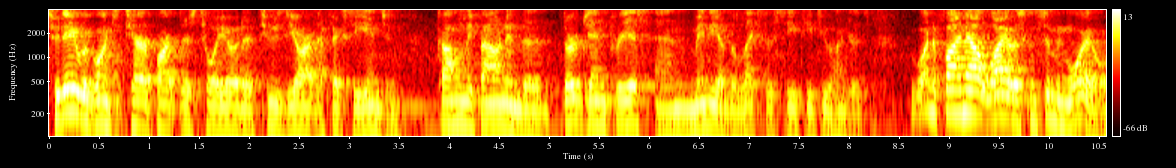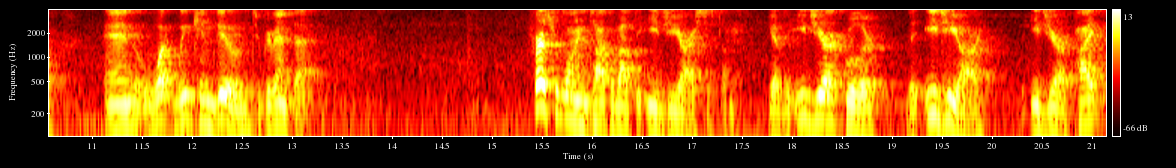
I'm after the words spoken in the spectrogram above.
Today we're going to tear apart this Toyota 2ZR FXE engine, commonly found in the third gen Prius and many of the Lexus CT200s. We're going to find out why it was consuming oil and what we can do to prevent that. First, we're going to talk about the EGR system. You have the EGR cooler, the EGR, the EGR pipe,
